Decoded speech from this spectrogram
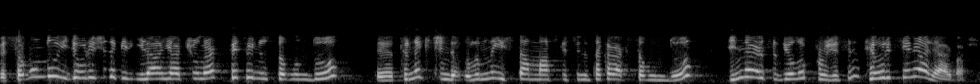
Ve savunduğu ideoloji de bir ilahiyatçı olarak FETÖ'nün savunduğu e, tırnak içinde ılımlı İslam maskesini takarak savunduğu dinler arası diyalog projesinin teorisyeni Ali Erbaş.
